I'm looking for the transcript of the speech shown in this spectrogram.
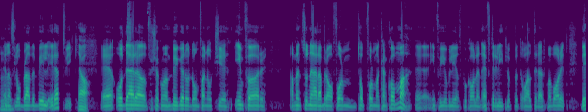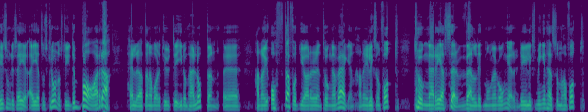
Mm. än att slå Brother Bill i Rättvik. Ja. Eh, och där eh, försöker man bygga då Don Fanucci inför ja, men så nära bra form, toppform man kan komma eh, inför jubileumspokalen efter Elitloppet och allt det där som har varit. Det är ju som du säger, Aetos Kronos, det är ju inte bara heller att han har varit ute i de här loppen. Eh, han har ju ofta fått göra den tunga vägen. Han har ju liksom fått tunga resor väldigt många gånger. Det är ju liksom ingen häst som har fått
